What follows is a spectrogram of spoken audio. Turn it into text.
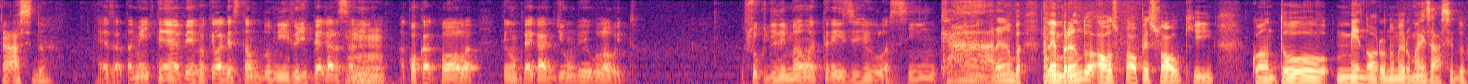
Ácido. Exatamente, tem a ver com aquela questão do nível de pegada saliva. Uhum. A Coca-Cola tem um pH de 1,8. O suco de limão é 3,5. Caramba. Lembrando aos, ao pessoal que quanto menor o número, mais ácido,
